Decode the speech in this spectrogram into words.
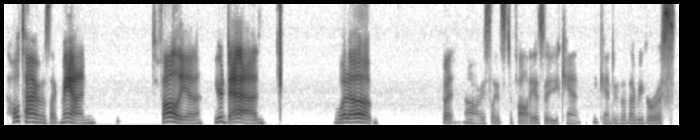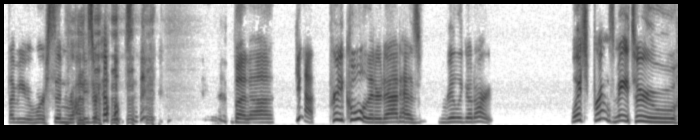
The whole time I was like, man, Tifalia, your dad. What up? But obviously it's Tifalia, so you can't you can't do that. That'd be gross. That'd be even worse than Roddy's route. but uh yeah, pretty cool that her dad has really good art. Which brings me to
